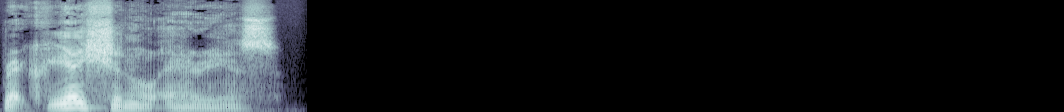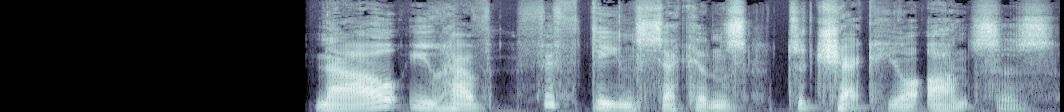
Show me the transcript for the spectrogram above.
recreational areas. Now you have 15 seconds to check your answers.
